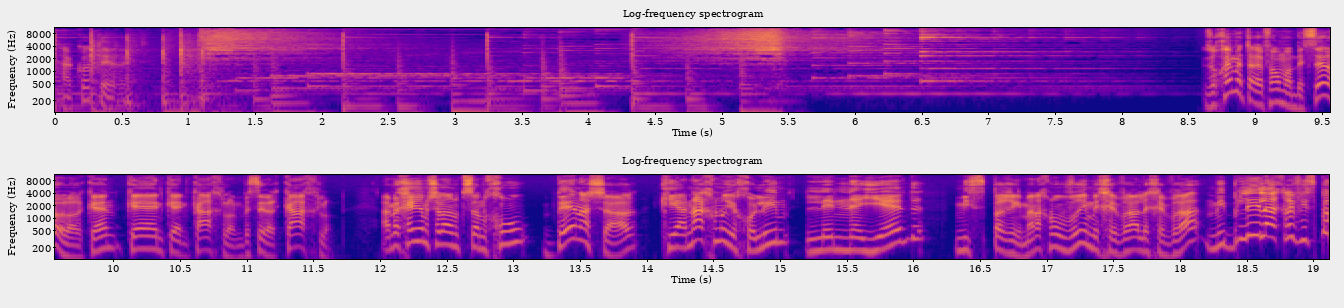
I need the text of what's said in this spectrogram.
הכותרת. זוכרים את הרפורמה בסלולר, כן? כן, כן, כחלון, בסדר, כחלון. המחירים שלנו צנחו בין השאר כי אנחנו יכולים לנייד מספרים. אנחנו עוברים מחברה לחברה מבלי להחליף מספר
